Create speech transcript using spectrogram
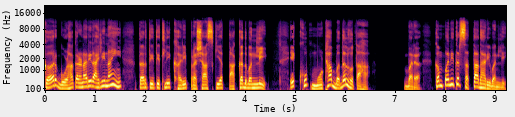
कर गोळा करणारी राहिली नाही तर ती तिथली खरी प्रशासकीय ताकद बनली. एक खूप मोठा बदल होता हा. बरं कंपनी तर सत्ताधारी बनली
